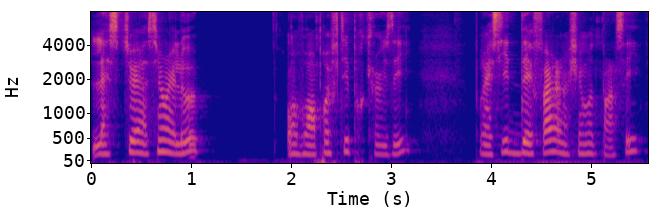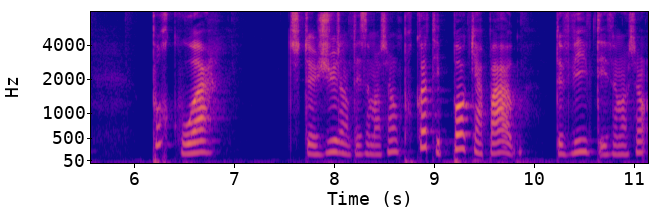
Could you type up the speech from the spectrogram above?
la situation est là, on va en profiter pour creuser, pour essayer de défaire un schéma de pensée. Pourquoi tu te juges dans tes émotions? Pourquoi tu n'es pas capable de vivre tes émotions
